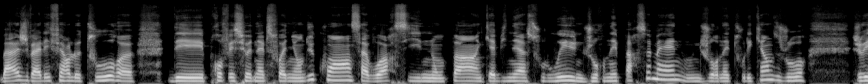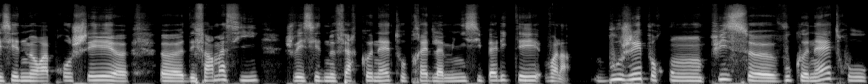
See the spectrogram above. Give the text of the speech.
bah je vais aller faire le tour euh, des professionnels soignants du coin, savoir s'ils n'ont pas un cabinet à sous-louer une journée par semaine ou une journée tous les 15 jours. Je vais essayer de me rapprocher euh, des pharmacies, je vais essayer de me faire connaître auprès de la municipalité. Voilà, bouger pour qu'on puisse euh, vous connaître ou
